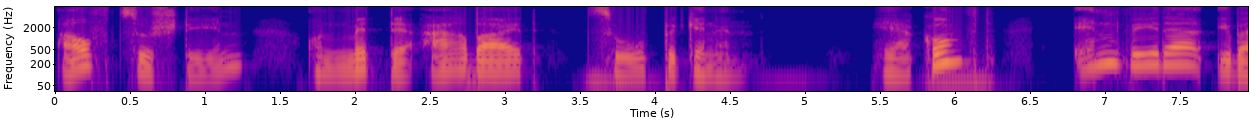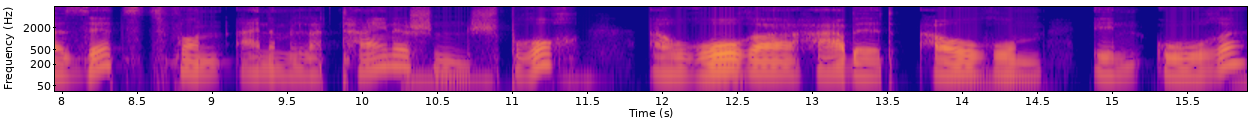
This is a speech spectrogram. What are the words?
aufzustehen und mit der Arbeit zu beginnen. Herkunft entweder übersetzt von einem lateinischen Spruch Aurora habet aurum in Ohre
